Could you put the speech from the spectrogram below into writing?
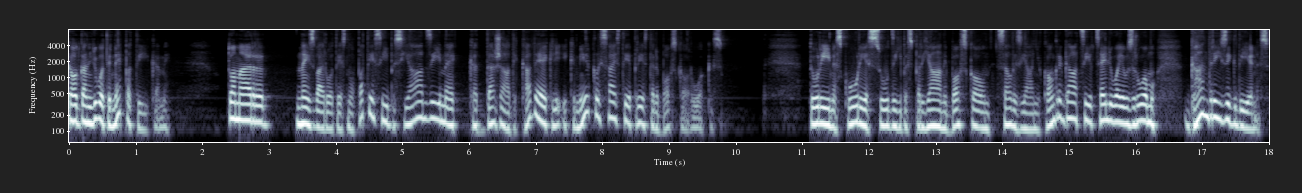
Kaut gan ļoti nepatīkami, tomēr Neizvairoties no patiesības, jāatzīmē, ka dažādi kavēkļi ik mirkli saistīja priestera Bosko rokas. Turīnas kūries sūdzības par Jāni Bosko un Salīzjāņu kongregāciju ceļoja uz Romu gandrīz ikdienas,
